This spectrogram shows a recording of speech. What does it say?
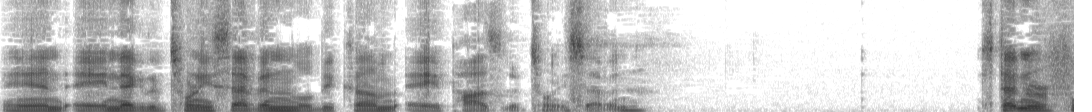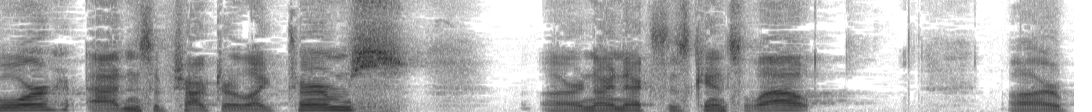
And a negative 27 will become a positive 27. Step number four, add and subtract our like terms. Our 9x's cancel out. Our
